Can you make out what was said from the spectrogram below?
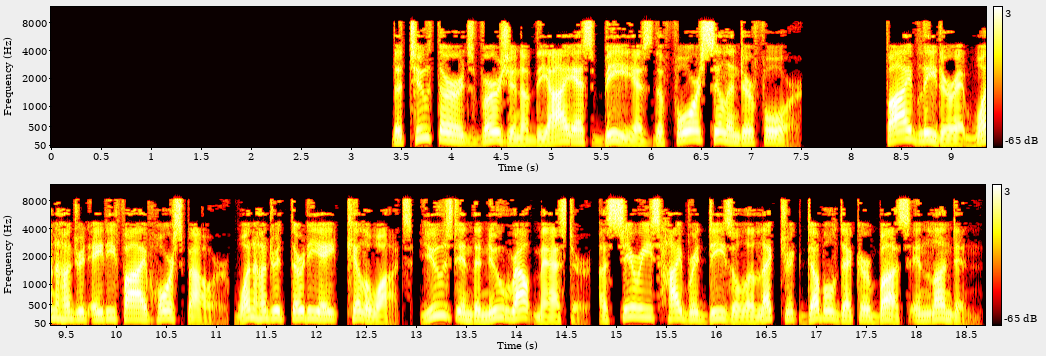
The two-thirds version of the ISB is the four-cylinder 4. 5 liter at 185 horsepower, 138 kilowatts, used in the new Routemaster, a series hybrid diesel-electric double-decker bus in London.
